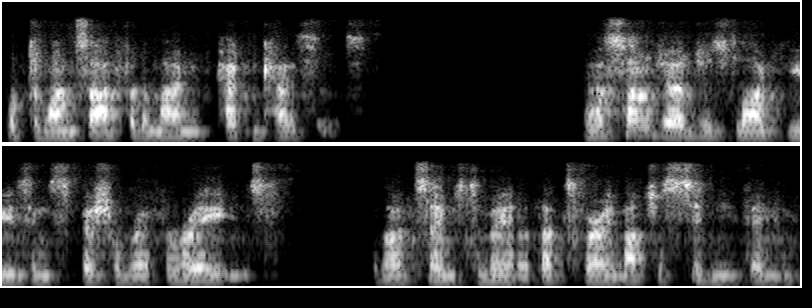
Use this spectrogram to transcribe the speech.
Put to one side for the moment, patent cases. Now, some judges like using special referees, although it seems to me that that's very much a Sydney thing.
